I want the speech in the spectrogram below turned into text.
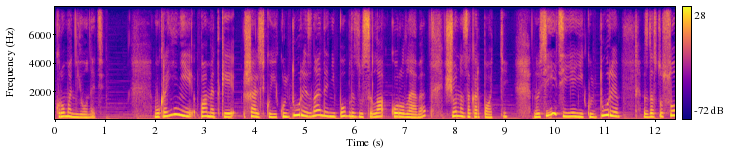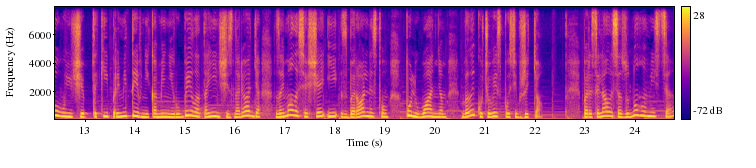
кроманьйонець. В Україні пам'ятки шельської культури знайдені поблизу села Королеве, що на Закарпатті. Носії цієї культури, застосовуючи такі примітивні кам'яні рубила та інші знаряддя, займалися ще і збиральництвом, полюванням, вели кочовий спосіб життя. Переселялися з одного місця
